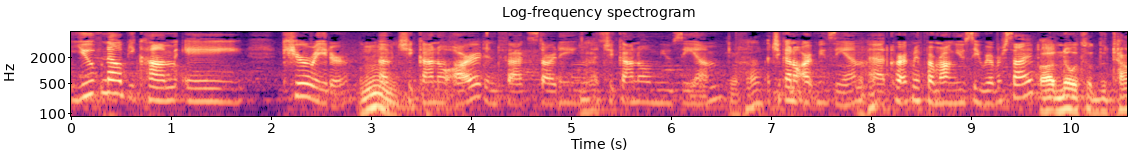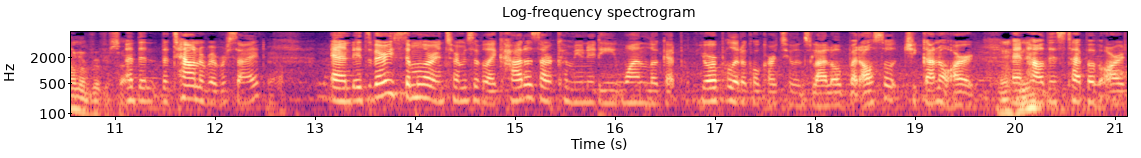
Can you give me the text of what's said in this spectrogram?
you've now become a curator of Chicano art. In fact, starting Mm. Yes. a Chicano museum, Uh-huh. a Chicano art museum at correct me if I'm wrong, UC Riverside, uh, no, it's uh, the town of Riverside. and then the town of Riverside. And it's very similar in terms of like how does our community one look at your political cartoons, Lalo, but also Chicano art Mm-hmm. and how this type of art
